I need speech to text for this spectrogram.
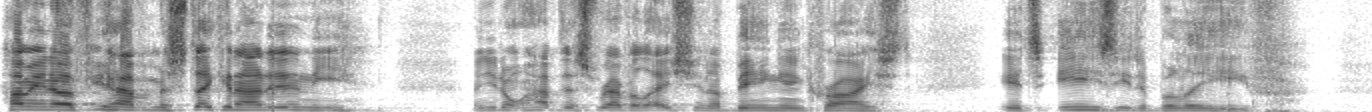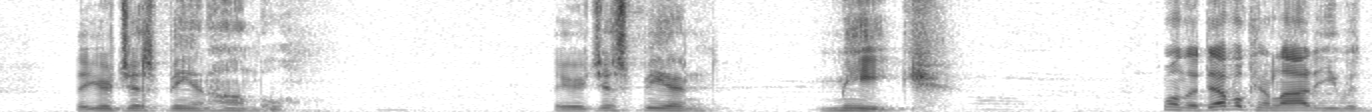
How many know if you have a mistaken identity and you don't have this revelation of being in Christ, it's easy to believe that you're just being humble, that you're just being meek. Well, the devil can lie to you with,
